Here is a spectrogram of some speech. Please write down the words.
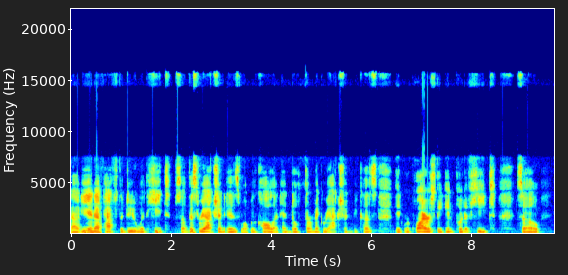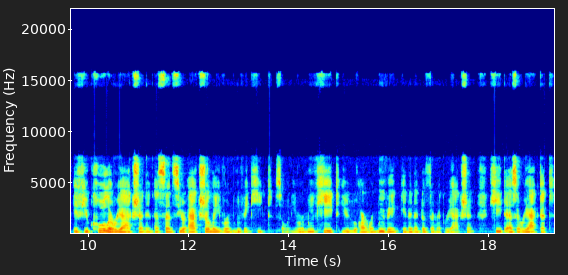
Now, E and F have to do with heat, so this reaction is what we'll call an endothermic reaction because it requires the input of heat. So if you cool a reaction, in essence, you're actually removing heat. So when you remove heat, you are removing, in an endothermic reaction, heat as a reactant.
